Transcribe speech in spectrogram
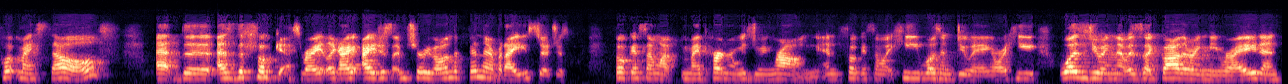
put myself at the as the focus, right? Like I, I just I'm sure we've all been there, but I used to just focus on what my partner was doing wrong and focus on what he wasn't doing or what he was doing that was like bothering me, right? And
